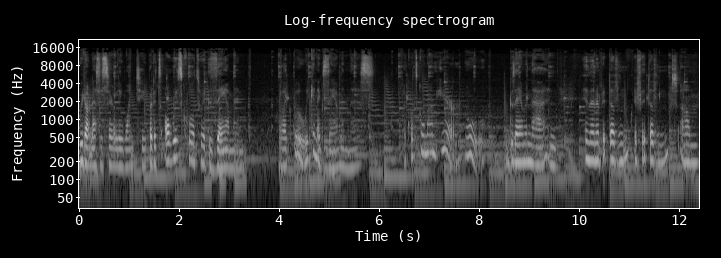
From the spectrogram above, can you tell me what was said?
we don't necessarily want to, but it's always cool to examine. We're like, ooh, we can examine this. Like, what's going on here? Oh, examine that, and and then if it doesn't, if it doesn't um,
